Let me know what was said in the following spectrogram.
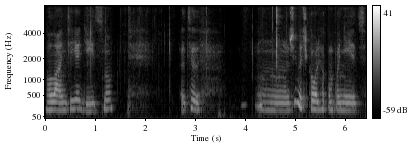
Голландія, дійсно. Це жіночка Ольга Компанієць.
